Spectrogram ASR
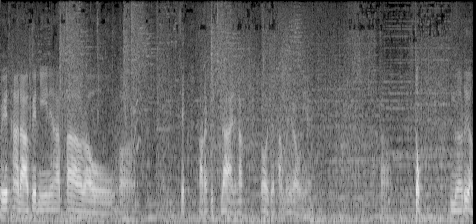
เฟส5ดาวเฟสนี้นะครับ ถ้าเราเเสร็จภารกิจได้นะครับ ก็จะทำให้เราเนี่ยจบเนื้อเรื่อง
